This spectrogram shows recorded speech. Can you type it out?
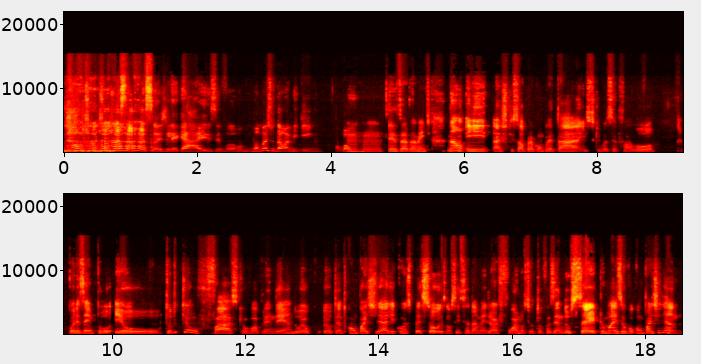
vamos continuar sendo pessoas legais e vamos, vamos ajudar um amiguinho, tá bom? Uhum, exatamente. Não, e acho que só para completar isso que você falou, por exemplo, eu tudo que eu faço, que eu vou aprendendo, eu, eu tento compartilhar ali com as pessoas. Não sei se é da melhor forma, se eu tô fazendo certo, mas eu vou compartilhando.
